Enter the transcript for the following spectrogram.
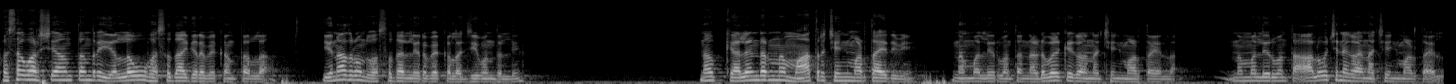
ಹೊಸ ವರ್ಷ ಅಂತಂದರೆ ಎಲ್ಲವೂ ಹೊಸದಾಗಿರಬೇಕಂತಲ್ಲ. ಏನಾದರೂ ಒಂದು ಹೊಸದಲ್ಲಿರಬೇಕಲ್ಲ ಜೀವನದಲ್ಲಿ. ನಾವು ಕ್ಯಾಲೆಂಡರ್ನ ಮಾತ್ರ ಚೇಂಜ್ ಮಾಡ್ತಾ ಇದ್ದೀವಿ. ನಮ್ಮಲ್ಲಿರುವಂಥ ನಡವಳಿಕೆಗಳನ್ನು ಚೇಂಜ್ ಮಾಡ್ತಾ ಇಲ್ಲ. ನಮ್ಮಲ್ಲಿರುವಂಥ ಆಲೋಚನೆಗಳನ್ನು ಚೇಂಜ್ ಮಾಡ್ತಾ ಇಲ್ಲ.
